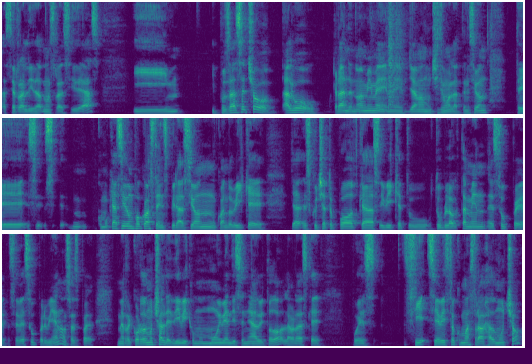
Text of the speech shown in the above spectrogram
hacer realidad nuestras ideas. Y, pues has hecho algo grande, ¿no? A mí me, llama muchísimo la atención. Te, como que ha sido un poco hasta inspiración cuando vi que ya escuché tu podcast y vi que tu, blog también es súper, se ve súper bien. O sea, me recordó mucho al de Divi, como muy bien diseñado y todo. La verdad es que, pues, sí, sí he visto cómo has trabajado mucho.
